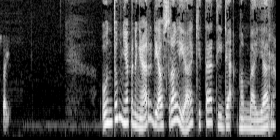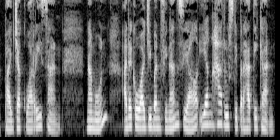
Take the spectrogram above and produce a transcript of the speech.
state. Untungnya pendengar, di Australia kita tidak membayar pajak warisan. Namun, ada kewajiban finansial yang harus diperhatikan.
